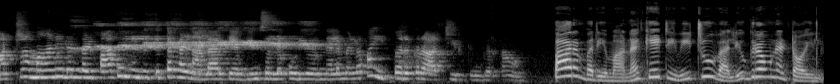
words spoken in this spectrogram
மற்ற மாநிலங்கள் பார்த்து இந்த திட்டங்கள் நல்லா இருக்கே அப்படின்னு சொல்லக்கூடிய ஒரு நிலைமையில தான் இப்போ இருக்கிற ஆட்சி இருக்குங்கிறது தான் பாரம்பரியமான KTV true value ground oil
